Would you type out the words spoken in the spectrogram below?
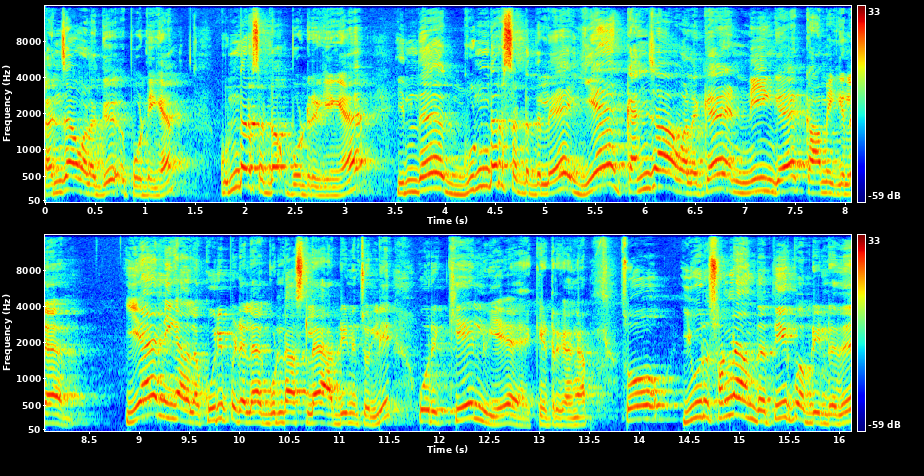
கஞ்சா வழக்கு போட்டீங்க. குண்டர் சட்டம் போட்டிருக்கீங்க. இந்த குண்டர் சட்டத்தில் ஏன் கஞ்சா வழக்கை நீங்கள் காமிக்கல? ஏன் நீங்கள் அதில் குறிப்பிடலை குண்டாஸில் அப்படின்னு சொல்லி ஒரு கேள்வியை கேட்டிருக்காங்க. ஸோ இவர் சொன்ன அந்த தீர்ப்பு அப்படின்றது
